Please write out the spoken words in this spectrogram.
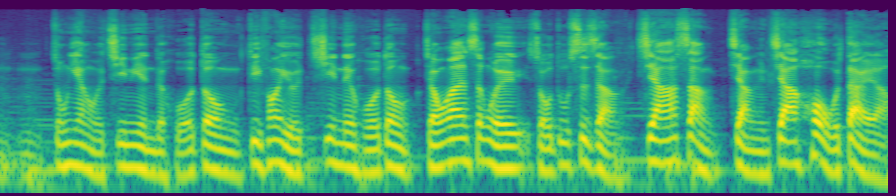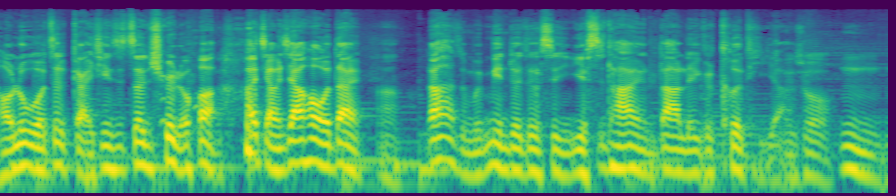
嗯嗯，中央有纪念的活动，地方有纪念活动。蒋万安身为首都市长，加上蒋家后代啊，如果这个改姓是正确的话，他蒋家后代啊，那他怎么面对这个事情，也是他很大的一个课题啊。没错，嗯。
